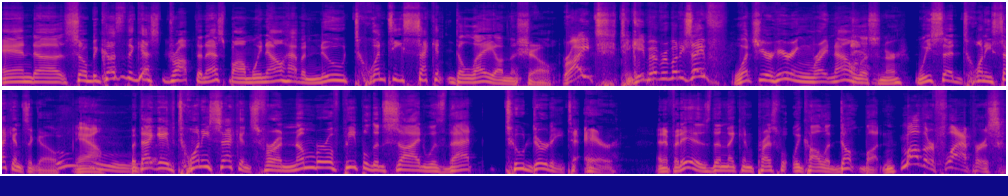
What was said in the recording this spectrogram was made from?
And uh, so, because the guest dropped an S bomb, we now have a new 20 second delay on the show. Right. To keep everybody safe. What you're hearing right now, listener, we said 20 seconds ago. Yeah. But that gave 20 seconds for a number of people to decide was that too dirty to air? And if it is, then they can press what we call a dump button, Mother flappers.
